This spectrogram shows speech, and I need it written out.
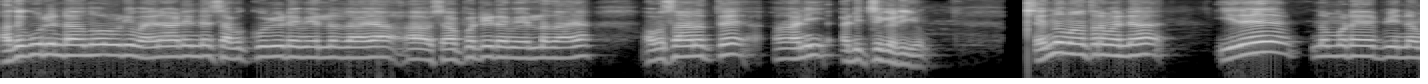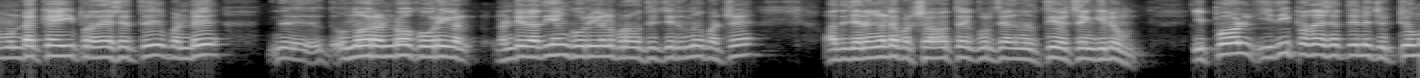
അതുകൂടി ഉണ്ടാകുന്നതോടുകൂടി വയനാടിന്റെ ശവക്കുഴിയുടെ മേലുള്ളതായ ശവപ്പെട്ടിയുടെ മേലുള്ളതായ അവസാനത്തെ ആണി അടിച്ചു കഴിയും. എന്ന് മാത്രമല്ല ഇതേ നമ്മുടെ പിന്നെ മുണ്ടക്കൈ പ്രദേശത്ത് പണ്ട് ഒന്നോ രണ്ടോ കോറികൾ രണ്ടിലധികം കോറികൾ പ്രവർത്തിച്ചിരുന്നു. പക്ഷേ അത് ജനങ്ങളുടെ പ്രക്ഷോഭത്തെക്കുറിച്ച് അത് നിർത്തിവെച്ചെങ്കിലും ഇപ്പോൾ ഈ പ്രദേശത്തിന് ചുറ്റും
